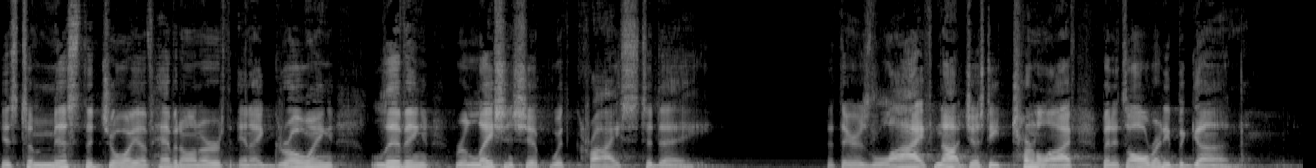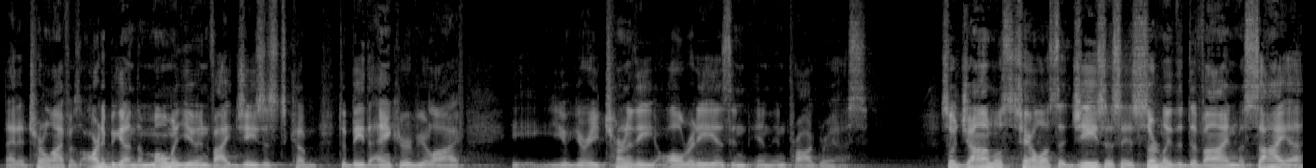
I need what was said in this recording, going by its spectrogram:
is to miss the joy of heaven on earth in a growing, living relationship with Christ today. That there is life, not just eternal life, but it's already begun. That eternal life has already begun. The moment you invite Jesus to come to be the anchor of your life, you, your eternity already is in, in, in progress. So John will tell us that Jesus is certainly the divine Messiah,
